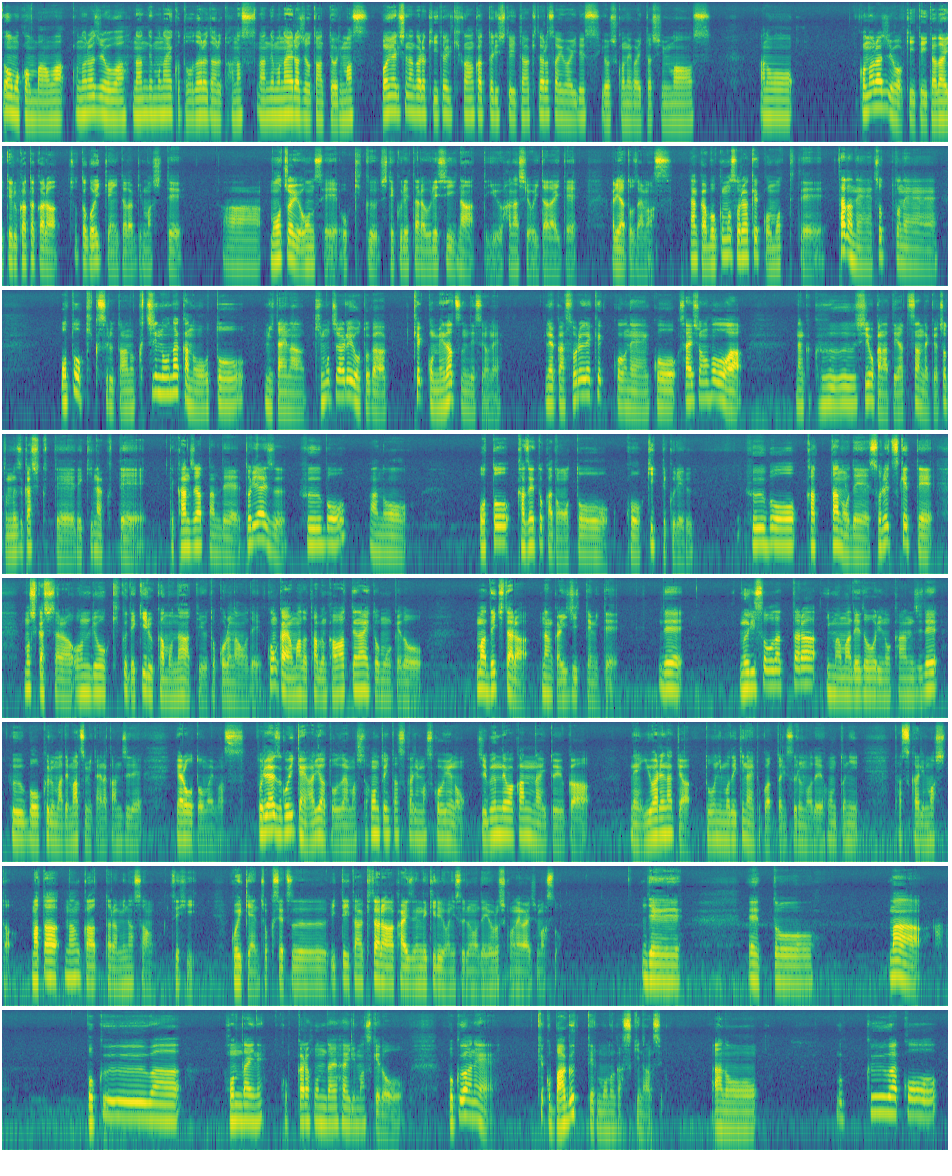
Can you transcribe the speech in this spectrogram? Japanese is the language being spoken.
どうもこんばんは。このラジオは何でもないことをだらだらと話す何でもないラジオとなっております。ぼんやりしながら聞いたり聞かなかったりしていただけたら幸いです。よろしくお願いいたします。あのーこのラジオを聞いていただいている方からちょっとご意見いただきまして、あもうちょい音声大きくしてくれたら嬉しいなっていう話をいただいてありがとうございます。なんか僕もそれは結構思ってて、ただね、ちょっとね、音を大きくするとあの口の中の音みたいな気持ち悪い音が結構目立つんですよね。だからそれで結構ねこう最初の方はなんか工夫しようかなってやってたんだけどちょっと難しくてできなくてって感じだったんでとりあえず風防あの音風とかの音をこう切ってくれる。風防を買ったのでそれつけてもしかしたら音量大きくできるかもなっていうところなので今回はまだ多分変わってないと思うけどまあできたらなんかいじってみてで無理そうだったら今まで通りの感じで風防来るまで待つみたいな感じでやろうと思います。とりあえずご意見ありがとうございました。本当に助かります。こういうの。自分でわかんないというかね言われなきゃどうにもできないとこあったりするので本当に助かりました。また何かあったら皆さんぜひご意見直接言っていただけたら改善できるようにするのでよろしくお願いしますと。でえっとまあ僕は本題ねこっから本題入りますけど僕はね結構バグってるものが好きなんですよ。あの僕はこう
